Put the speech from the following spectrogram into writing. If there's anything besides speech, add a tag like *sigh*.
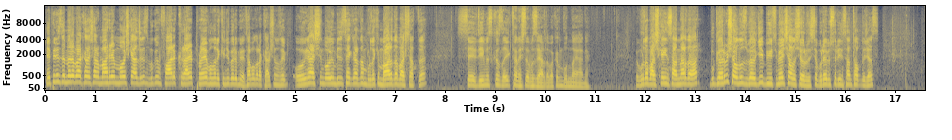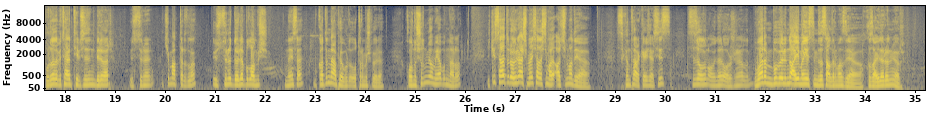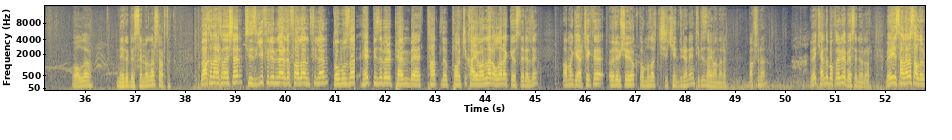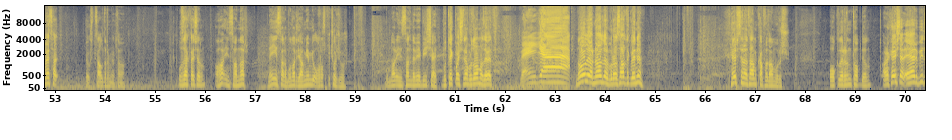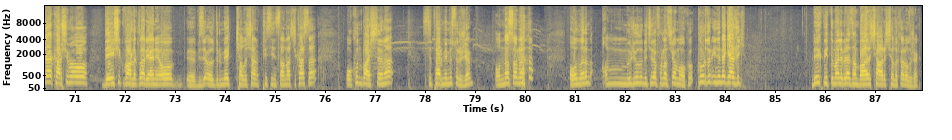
Hepinize merhaba arkadaşlar. Mahremime hoş geldiniz. Bugün Fare Cry Primal'ın ikinci bölümüyle tam olarak karşınızdayım. Oyunu açtığımda oyun bizi tekrardan buradaki mağarada başlattı. Sevdiğimiz kızla ilk tanıştığımız yerde. Bakın bununla yani. Ve burada başka insanlar da var. Bu görmüş olduğunuz bölgeyi büyütmeye çalışıyoruz işte. Buraya bir sürü insan toplayacağız. Burada da bir tane tipsizin biri var. Üstüne kim attırdı lan? Üstünü döle bulamış. Neyse. Bu kadın ne yapıyor burada oturmuş böyle? Konuşulmuyor mu ya bunlarla? İki saattir oyunu açmaya çalıştım açılmadı ya. Sıkıntı arkadaşlar siz siz olun oyunları orijinal alın. Umarım bu bölümde ayı mayı üstümüze saldırmaz ya. Kız ayılar ölmüyor. Vallahi neyle besleniyorlarsa artık. Bakın arkadaşlar çizgi filmlerde falan filan domuzlar hep bize böyle pembe, tatlı, ponçik hayvanlar olarak gösterildi. Ama gerçekte öyle bir şey yok. Domuzlar çirkin, dünyanın en tipsiz hayvanları. Bak şuna. Ve kendi boklarıyla besleniyorlar. Ve insanlara saldırmaya Yok saldırmıyor tamam. Uzaklaşalım. Aha insanlar. Ne insanı? Bunlar yamyam bir orospu çocuğu. Bunlar insan demeye bin şahit. Bu tek başına burada olmaz evet. Bence. Ne oluyor ne oluyor? Burası artık benim. Hepsine tam kafadan vuruş. Oklarını toplayalım. Arkadaşlar eğer bir daha karşıma o değişik varlıklar yani o e, bizi öldürmeye çalışan pis insanlar çıkarsa okun başlığına spermimi süreceğim. Ondan sonra *laughs* onların vücudun içine fırlatacağım o oku. Kurdun inine geldik. Büyük bir ihtimalle birazdan bağırış çağırış çığlıklar olacak.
